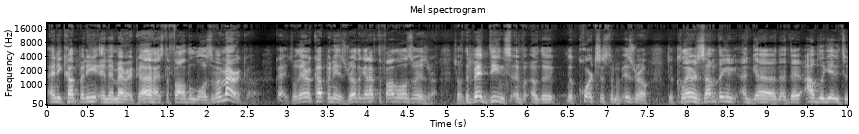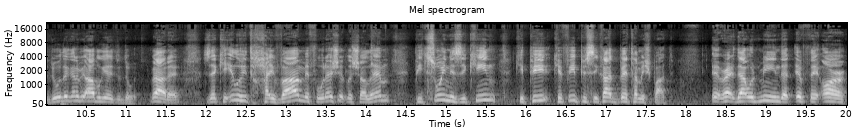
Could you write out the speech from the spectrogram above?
Any company in America has to follow the laws of America. Okay, so they're a company in Israel, they're going to have to follow the laws of Israel. So if the Beit Din of, of, the, the court system of Israel declares something uh, that they're obligated to do, they're going to be obligated to do it. Right? Right, that would mean that if they are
